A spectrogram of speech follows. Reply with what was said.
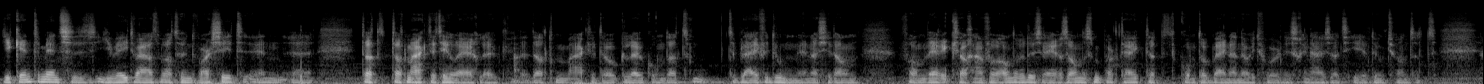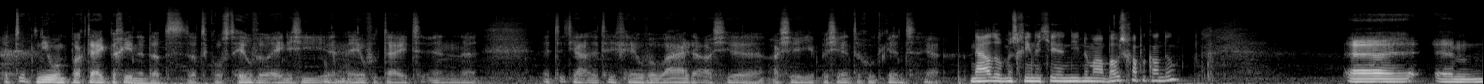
je- kent de mensen, je weet waar, wat hun dwars zit. En eh, dat, dat maakt het heel erg leuk. Dat maakt het ook leuk om dat te blijven doen. En als je dan van werk zou gaan veranderen, dus ergens anders een praktijk, dat komt ook bijna nooit voor. Er is geen huisarts die het doet, want het, het opnieuw een praktijk beginnen, dat, dat kost heel veel energie en heel veel tijd. En eh, het, het- ja, het heeft heel veel waarde als je als je, je patiënten goed kent. Ja. Nadeel misschien dat je niet normaal boodschappen kan doen? Eh, ehm,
